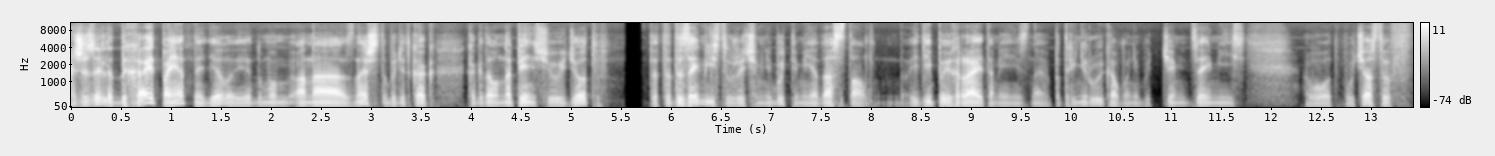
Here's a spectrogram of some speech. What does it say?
Жизель отдыхает, понятное дело. Я думаю, она, знаешь, это будет как, когда он на пенсию уйдет. Это ты займись ты уже чем-нибудь, ты меня достал. Иди поиграй там, я не знаю, потренируй кого-нибудь, чем-нибудь займись. Вот, поучаствуй в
